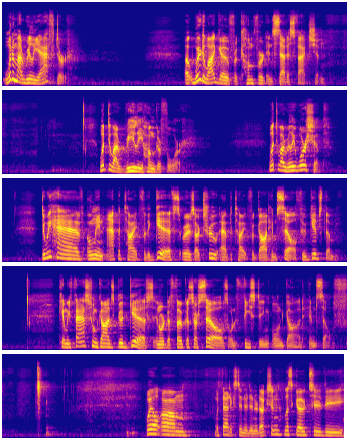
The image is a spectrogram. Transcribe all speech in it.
What am I really after? Uh, where do I go for comfort and satisfaction? What do I really hunger for? What do I really worship? Do we have only an appetite for the gifts, or is our true appetite for God Himself who gives them? Can we fast from God's good gifts in order to focus ourselves on feasting on God Himself? Well, um, with that extended introduction, let's go to the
